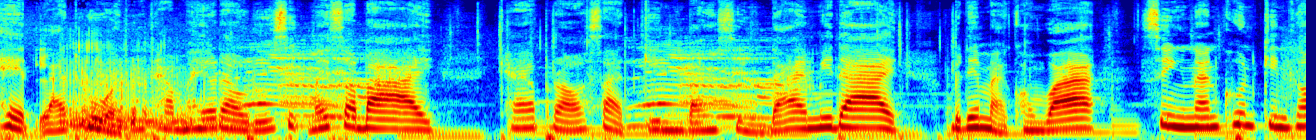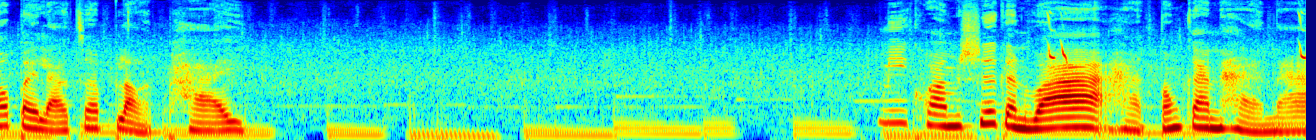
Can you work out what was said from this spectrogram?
เห็ดและถั่วที่ทำให้เรารู้สึกไม่สบาย แค่เพราะสัตว์กินบางสิ่งได้ไม่ได้ ไม่ได้หมายความว่า สิ่งนั้นคุณกินเข้าไปแล้วจะปลอดภัย มีความเชื่อกันว่าหากต้องการหาน้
